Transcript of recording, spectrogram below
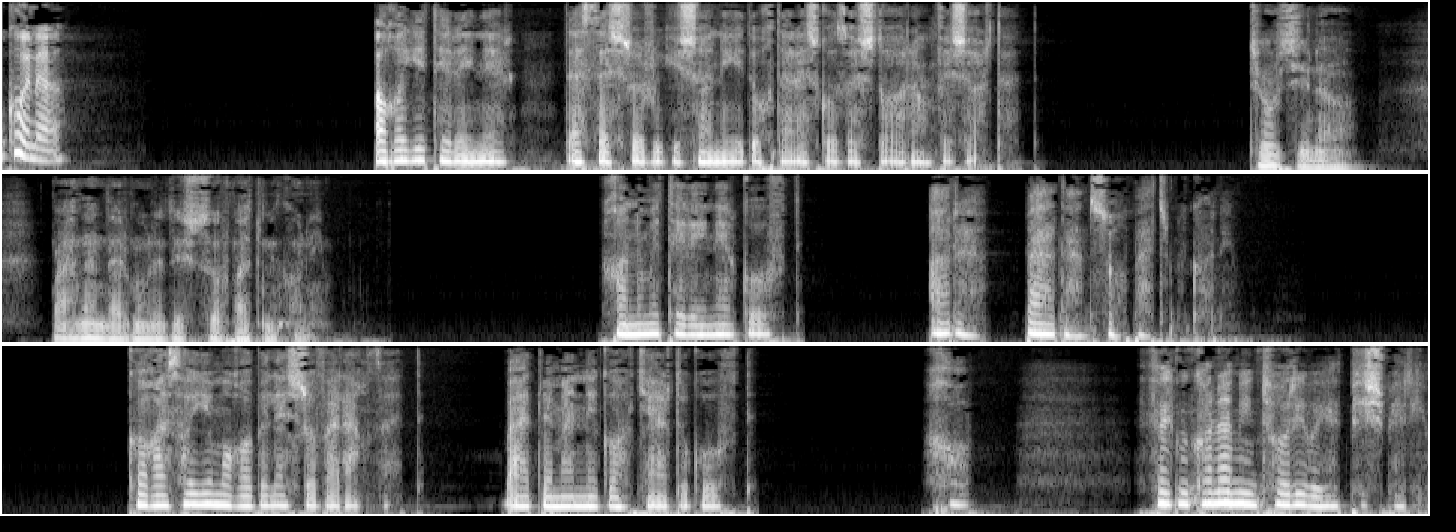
بکنم آقای ترینر دستش را روی شانه دخترش گذاشت و آرام فشار داد. جورجینا بعدا در موردش صحبت می‌کنیم خانم ترینر گفت آره بعدا صحبت می‌کنیم کاغذهای مقابلش را ورق زد. بعد به من نگاه کرد و گفت خب فکر می‌کنم اینطوری باید پیش بریم.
